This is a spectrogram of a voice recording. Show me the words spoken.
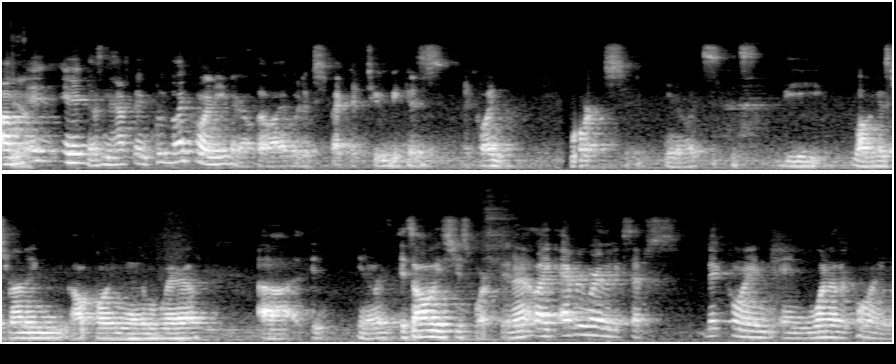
Um, yeah. and, and, it doesn't have to include Litecoin either, although I would expect it to because Bitcoin works. You know, it's it's the longest running altcoin that I'm aware of. Uh, it, you know, it, it's always just worked, and I, like everywhere that accepts Bitcoin and one other coin,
